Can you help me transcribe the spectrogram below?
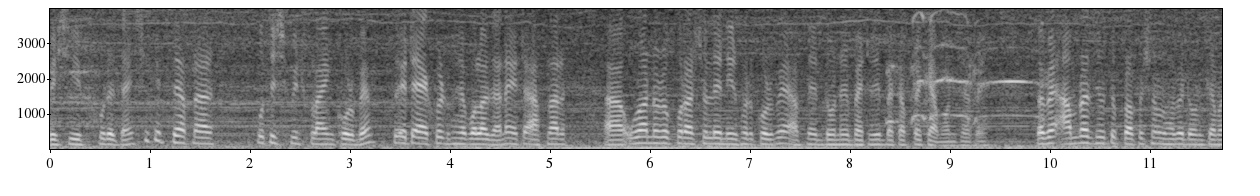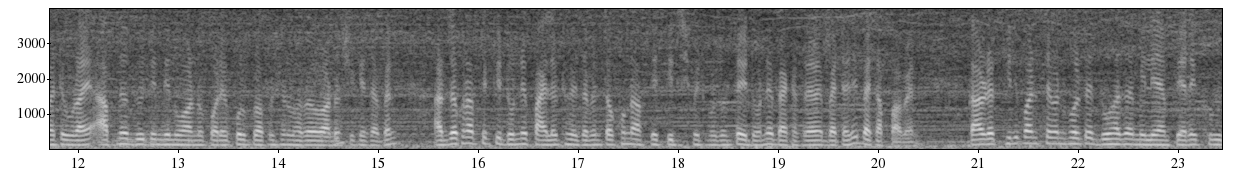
বেশি ফুরে যায় সেক্ষেত্রে আপনার পঁচিশ মিনিট ফ্লাইং করবে। সো এটা অ্যাকুরেটভাবে বলা যায় না। এটা আপনার উড়ানোর উপর আসলে নির্ভর করবে আপনার ড্রোনের ব্যাটারি ব্যাকআপটা কেমন যাবে। তবে আমরা যেহেতু প্রফেশনালভাবে ডোন ক্যামেরাটি উড়াই আপনিও দুই তিন দিন উড়ানোর পরে ফুল প্রফেশনালভাবে উড়ানো শিখে যাবেন। আর যখন আপনি একটি ড্রোনের পাইলট হয়ে যাবেন তখন আপনি তিরিশ মিনিট পর্যন্ত এই ড্রোনের ব্যাটারি ব্যাকআপ পাবেন। কারণ থ্রি পয়েন্ট সেভেন ভোল্টের দু হাজার মিলি অ্যাম্পিয়ারে খুবই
